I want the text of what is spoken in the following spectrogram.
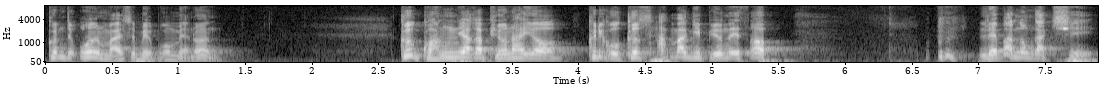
그런데 오늘 말씀에 보면은 그 광야가 변하여 그리고 그 사막이 변해서 레바논 같이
